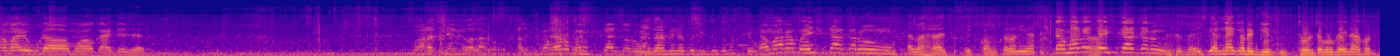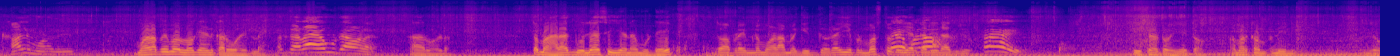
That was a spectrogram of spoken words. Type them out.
અમારે ઉડાવવામાં કાયદેસર મારા છે એવા લાગો ખાલી તમારો બહિષ્કાર કરું મેં મિનિટ તો કીધું તમે તમારો બહિષ્કાર કરું હું એ મહારાજ એક કામ કરો ને યાર. તમારો બહિષ્કાર કરું. બહિષ્કાર ના કરો ગીત થોડું થોડું ગઈ નાખો ખાલી મોડા મારા લોગ એન્ડ કરવો એટલે. કરાય એવું રાવણે સારું હડો તો મહારાજ બોલ્યા છે એના મોઢે તો આપણે એમને મોડામાં ગીત ગવડાવીએ પણ મસ્ત તૈયાર કરી રાખજો. ટી શર્ટ હોય એ તો અમારી કંપનીની જો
